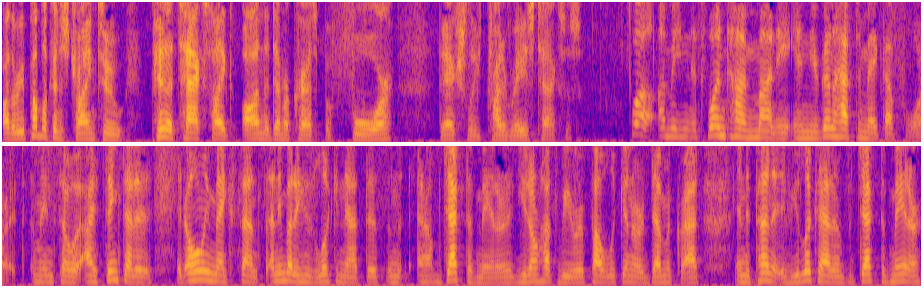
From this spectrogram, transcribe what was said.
are the Republicans trying to pin a tax hike on the Democrats before they actually try to raise taxes? Well, I mean, it's one time money, and you're going to have to make up for it. I mean, so I think that it, it only makes sense. Anybody who's looking at this in an objective manner, you don't have to be a Republican or a Democrat, independent. If you look at it in an objective manner,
